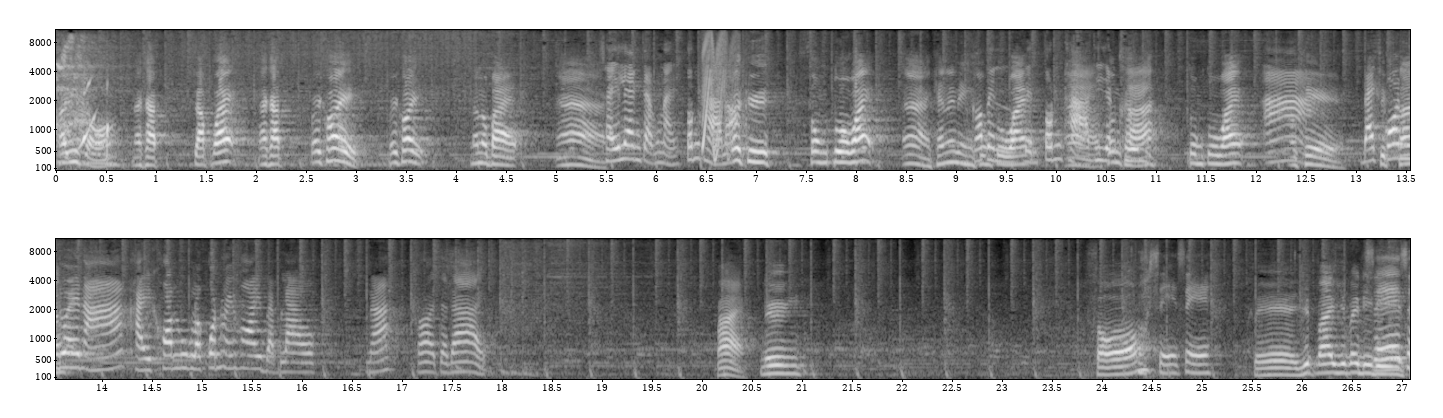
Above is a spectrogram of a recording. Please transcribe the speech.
ท่าที่สองนะครับ จับไว้นะครับ ค่อยๆค่อยๆนั่นลงไปอ่าใช้แรงจากไหนต้นขาเนาะก็คือทรงตัวไว้อ่าแค่นั้นเองก็ทรงเป็นตัวไว้เป็นต้นขาอ่ที่จะต้นขึ้ขา นทรงตัวไว้ อ่าโอเคได้สิบก้นครั้งด้วยนะ ใครคลอดลูกแล้วก้นห้อยๆ แบบเรานะ ก็จะได้ ไปหนึ่งสองโอ้เซเซเซยึดไว้ยึดไว้เซดีเซ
